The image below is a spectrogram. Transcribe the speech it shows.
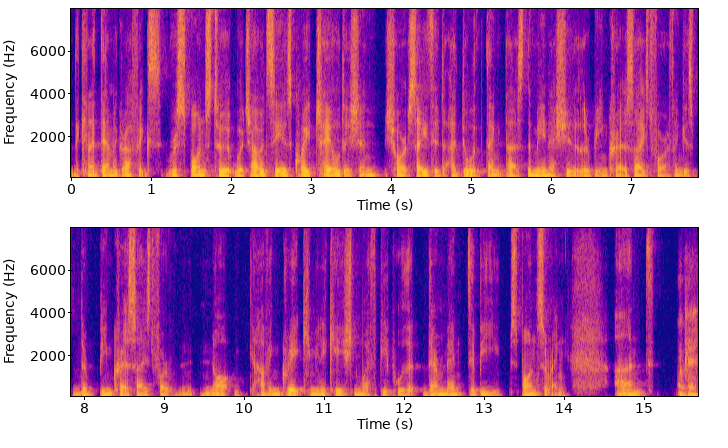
the kind of demographics response to it, which I would say is quite childish and short sighted. I don't think that's the main issue that they're being criticized for. I think it's they're being criticized for not having great communication with people that they're meant to be sponsoring, and okay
